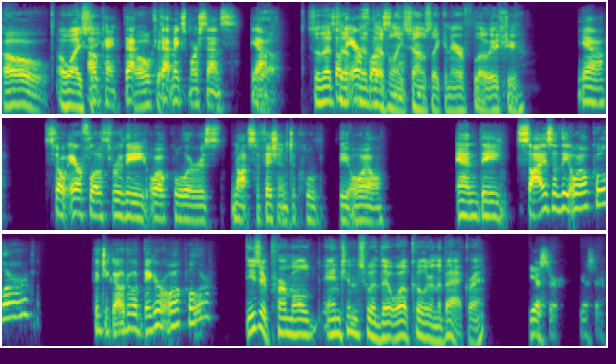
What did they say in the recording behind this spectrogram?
Oh, oh, I see. Okay, that okay. that makes more sense. Yeah. yeah. So that's so that definitely sounds like an airflow issue. Yeah. So airflow through the oil cooler is not sufficient to cool the oil. And the size of the oil cooler, could you go to a bigger oil cooler? These are permold engines with the oil cooler in the back, right? Yes, sir. Yes, sir.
